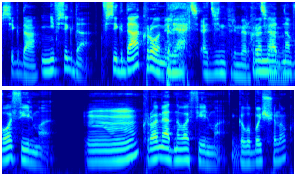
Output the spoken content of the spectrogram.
Всегда. Не всегда. Всегда, кроме... Блять, один пример Кроме одного фильма. М, Кроме одного фильма. Голубой щенок.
